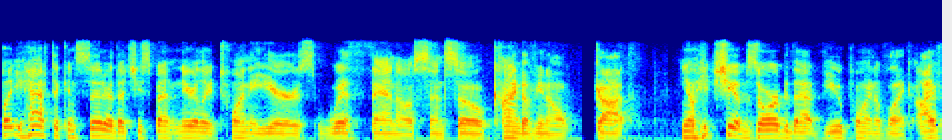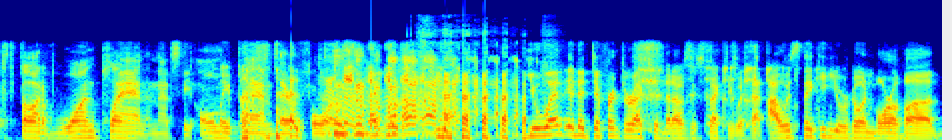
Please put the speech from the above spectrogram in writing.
but you have to consider that she spent nearly 20 years with Thanos and so kind of, you know, got you know, he, she absorbed that viewpoint of like, I've thought of one plan, and that's the only plan. therefore, you went in a different direction than I was expecting with that. I was thinking you were going more of a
